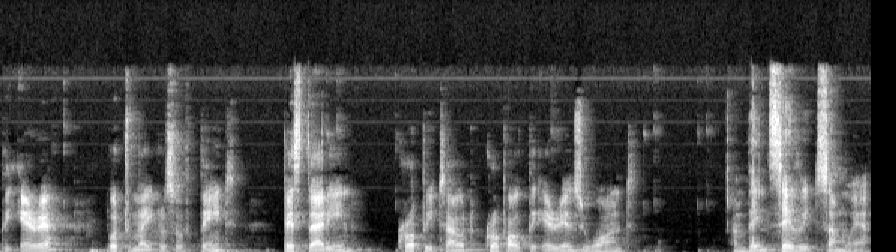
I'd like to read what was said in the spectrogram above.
the area. Go to Microsoft Paint, paste that in, crop it out, crop out the areas you want, and then save it somewhere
